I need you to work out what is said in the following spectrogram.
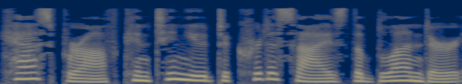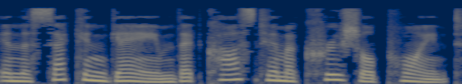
Kasparov continued to criticize the blunder in the second game that cost him a crucial point.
